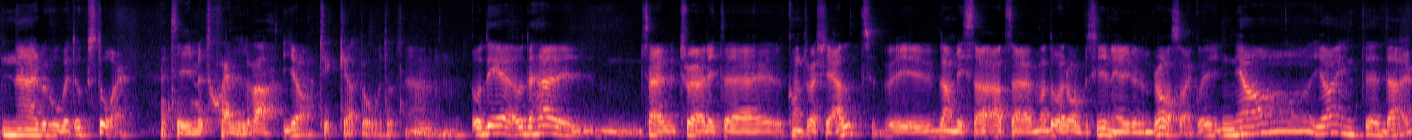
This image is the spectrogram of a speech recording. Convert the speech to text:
när behovet uppstår. När teamet själva Ja. tycker att behovet uppstår. Mm. Och det, och det här, så här tror jag är lite kontroversiellt bland vissa. Att så här, vadå, rollbeskrivning är väl en bra sak? Och ja, jag är inte där.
